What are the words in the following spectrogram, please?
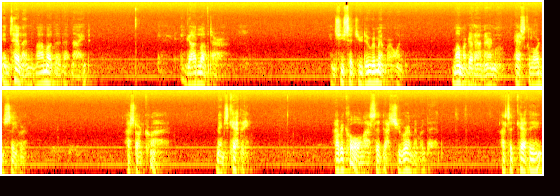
and telling my mother that night that God loved her. And she said, You do remember when Mama got down there and asked the Lord to save her. I started crying. Name's Kathy. I recall, I said, I sure remember that. I said, Kathy,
